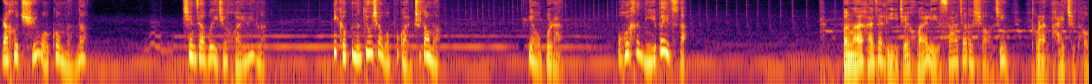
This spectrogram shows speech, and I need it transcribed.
然后娶我过门呢？现在我已经怀孕了，你可不能丢下我不管，知道吗？要不然，我会恨你一辈子的。本来还在李杰怀里撒娇的小静，突然抬起头，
